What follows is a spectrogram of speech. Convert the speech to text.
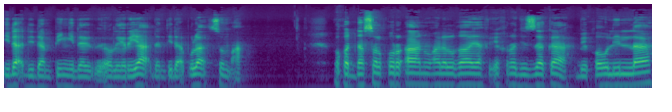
tidak didampingi dari oleh riya dan tidak pula sum'ah وقد نص القرآن على الغاية في إخراج الزكاة بقول الله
